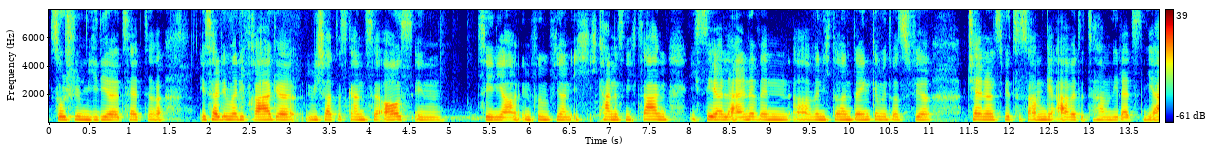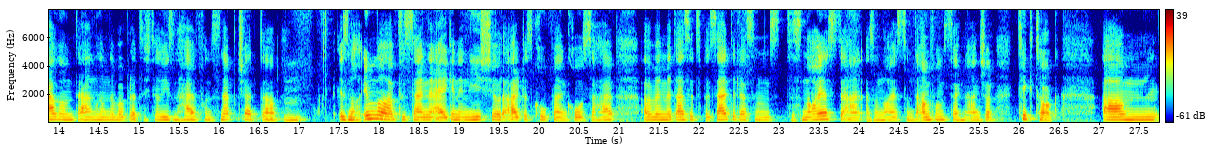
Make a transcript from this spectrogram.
Social Media etc., ist halt immer die Frage, wie schaut das Ganze aus in zehn Jahren, in fünf Jahren? Ich, ich kann es nicht sagen. Ich sehe alleine, wenn, äh, wenn ich daran denke, mit was für Channels wir zusammengearbeitet haben die letzten Jahre. Unter anderem, da war plötzlich der Riesenhype von Snapchat da. Mhm. Ist noch immer für seine eigene Nische oder Altersgruppe ein großer Hype. Aber wenn wir das jetzt beiseite lassen und uns das Neueste, also Neueste unter Anführungszeichen anschauen, TikTok, ähm,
